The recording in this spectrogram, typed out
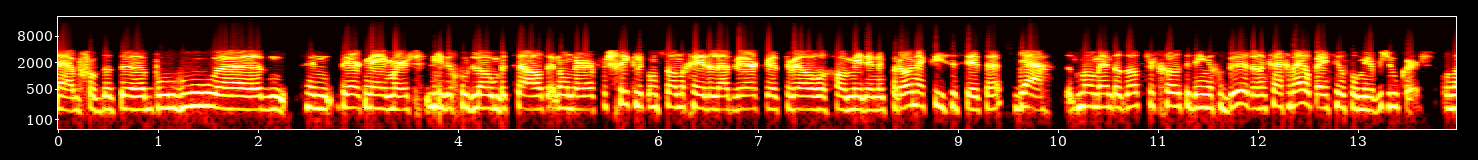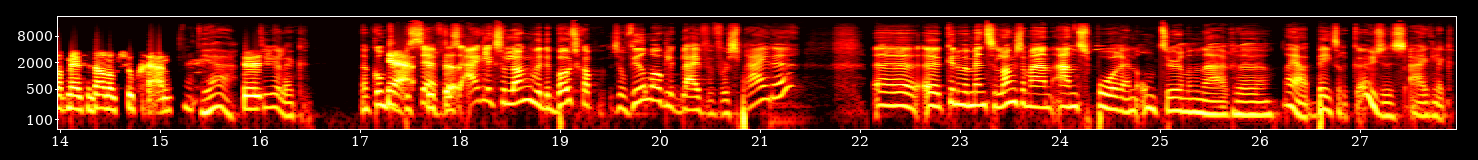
nou ja, bijvoorbeeld dat de Boohoo eh, hun werknemers niet een goed loon betaalt en onder verschrikkelijke omstandigheden laat werken terwijl we gewoon midden in een coronacrisis zitten. Ja, op het moment dat dat soort grote dingen gebeuren, dan krijgen wij opeens heel veel meer bezoekers. Omdat mensen dan op zoek gaan. ja, Dus- tuurlijk. Dan komt het Ja, besef. dus, Dus, eh, eigenlijk zolang we de boodschap zoveel mogelijk blijven verspreiden... eh, eh, kunnen we mensen langzaamaan aansporen en omturnen naar eh, nou ja, betere keuzes eigenlijk.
